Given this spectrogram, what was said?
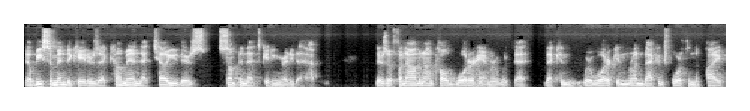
there'll be some indicators that come in that tell you there's something that's getting ready to happen. There's a phenomenon called water hammer with that that can where water can run back and forth in the pipe,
